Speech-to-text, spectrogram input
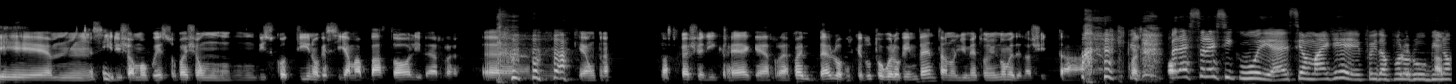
E, mm, sì, diciamo questo. Poi c'è un, un biscottino che si chiama Bath Oliver, ehm, che è una, una specie di cracker. Poi è bello perché tutto quello che inventano gli mettono il nome della città. Per essere sicuri, eh, sia mai che poi dopo lo rubino.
